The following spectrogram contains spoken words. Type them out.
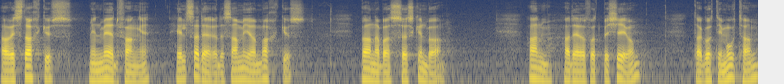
Aristarkus, min medfange, hilser dere, det samme gjør Markus, Barnabas' søskenbarn. Han har dere fått beskjed om, ta godt imot ham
